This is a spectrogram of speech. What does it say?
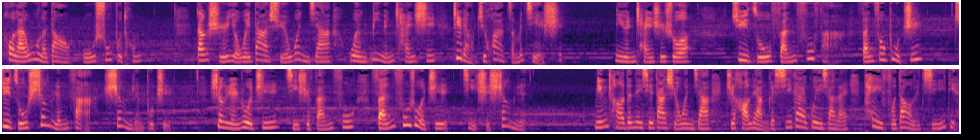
后来悟了道，无书不通。当时有位大学问家问密云禅师这两句话怎么解释，密云禅师说：“具足凡夫法，凡夫不知；具足圣人法，圣人不知。圣人若知，即是凡夫；凡夫若知，即是圣人。”明朝的那些大学问家只好两个膝盖跪下来，佩服到了极点。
